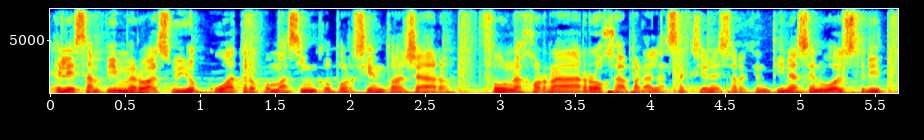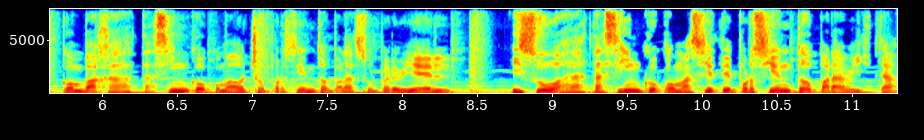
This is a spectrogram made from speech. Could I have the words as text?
El S&P Merval subió 4,5% ayer, fue una jornada roja para las acciones argentinas en Wall Street, con bajas de hasta 5,8% para Superbiel y subas de hasta 5,7% para Vista.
